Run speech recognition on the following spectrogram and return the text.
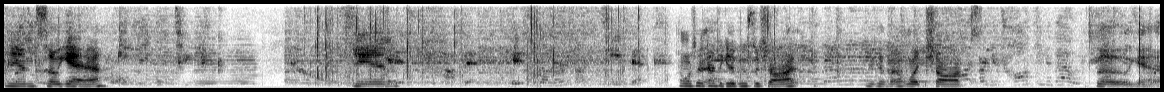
And so, yeah. And I wish I didn't have to get a booster shot because I don't like shots. So, yeah.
